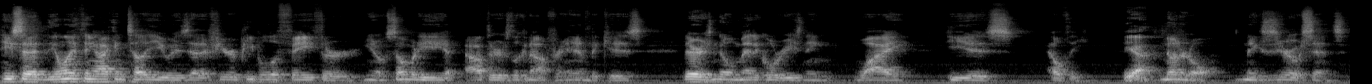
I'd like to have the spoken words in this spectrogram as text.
he said the only thing I can tell you is that if you're a people of faith or you know somebody out there is looking out for him because there is no medical reasoning why he is healthy. Yeah. None at all. Makes zero sense.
